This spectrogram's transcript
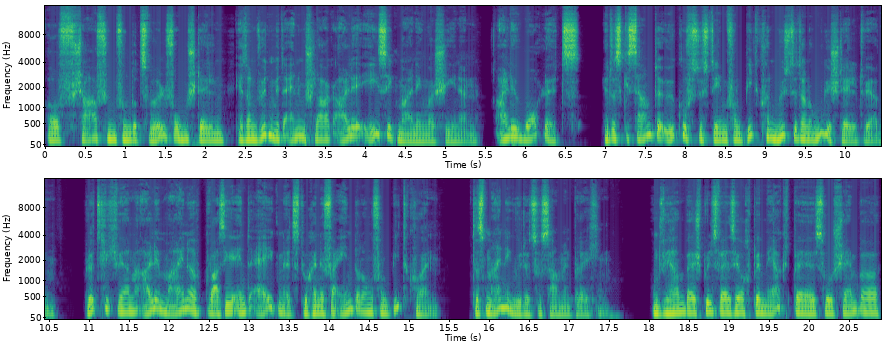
auf SHA-512 umstellen, ja, dann würden mit einem Schlag alle ASIC-Mining-Maschinen, alle Wallets, ja, das gesamte Ökosystem von Bitcoin müsste dann umgestellt werden. Plötzlich wären alle Miner quasi enteignet durch eine Veränderung von Bitcoin. Das Mining würde zusammenbrechen. Und wir haben beispielsweise auch bemerkt bei so scheinbar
